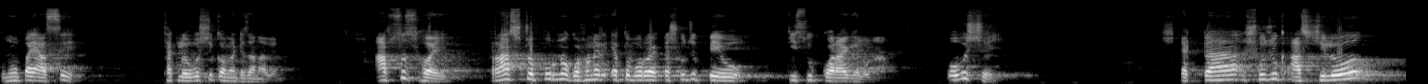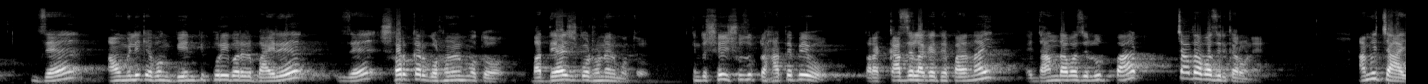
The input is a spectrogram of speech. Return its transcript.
কোনো উপায় আছে? থাকলে অবশ্যই কমেন্টে জানাবেন। আফসোস হয় রাষ্ট্র পূর্ণ গঠনের এত বড় একটা সুযোগ পেয়েও কিছু করা গেল না। অবশ্যই একটা সুযোগ আসছিল যে আওয়ামী লীগ এবং বিএনপি পরিবারের বাইরে যে সরকার গঠনের মতো বা দেশ গঠনের মতো, কিন্তু সেই সুযোগটা হাতে পেয়েও তারা কাজে লাগাইতে পারে নাই এই ধান্দাবাজি, লুটপাট, চাঁদাবাজির কারণে। আমি চাই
